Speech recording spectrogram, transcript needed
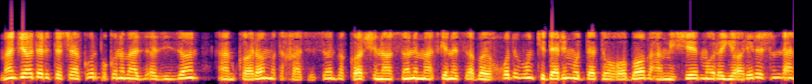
من جا داره تشکر بکنم از عزیزان همکاران متخصصان و کارشناسان مسکن سبای خودمون که در این مدت حباب همیشه ما را یاری رسوندن.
